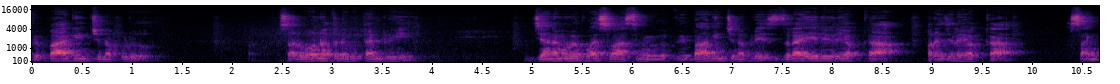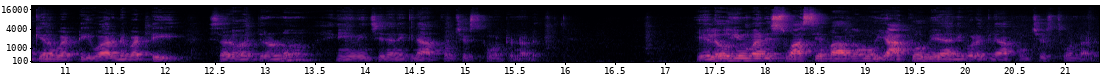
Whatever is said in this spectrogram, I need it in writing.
విభాగించినప్పుడు సర్వోన్నతులకు తండ్రి జనములకు ఆ స్వాస్థ్యం విభాగించినప్పుడు ఇజ్రాయేలీల యొక్క ప్రజల యొక్క సంఖ్యను బట్టి వారిని బట్టి సరిహద్దులను నియమించినని జ్ఞాపకం చేసుకుంటున్నాడు ఎలోహిం వారి స్వాస్థ్య భాగము యాకోబే అని కూడా జ్ఞాపకం చేస్తూ ఉన్నాడు.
